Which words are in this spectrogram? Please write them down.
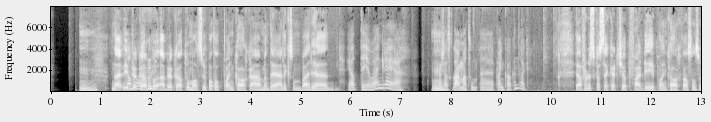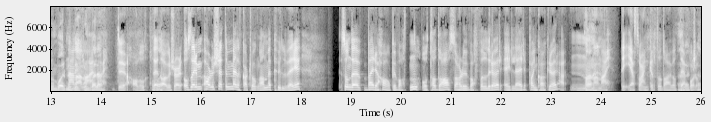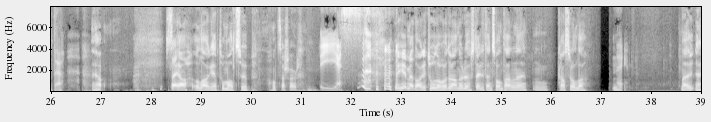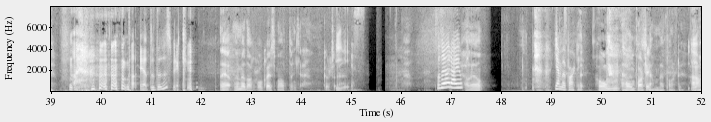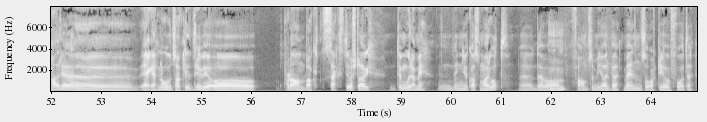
Nei, vi bruker, jeg bruker tomatsuppe og tatt pannekaker, men det er liksom bare Ja, det var en greie. Kanskje jeg skal lage meg eh, pannekake en dag? Ja, for du skal sikkert kjøpe ferdigpannkake, da, sånn som en varme i Nei, nei, mikroen, nei. nei. Du, hallo. Det lager sjøl. Og så er har du sett melkekartongene med pulver i? Som det bare har oppi vann, og ta da, så har du vaffelrør eller pannekakerør. Nei, nei, nei. Det er så enkelt å lage at det får lov til. Ja. Sier ja, og lager tomatsup mot seg sjøl. Yes! Du har middag i to dager du, når du steller til en sånn til en mm, kasseroll, da. Nei. Nei, nei. Da spiser du det du sprekker. Ja, med middag og kveldsmat, egentlig. Kanskje. Yes. Så det har jeg gjort. Ja, ja. Hjemmeparty. Home, home party. Hjemmeparty. Jeg har uh, egentlig hovedsakelig drevet og planlagt 60-årsdag til mora mi den uka som har gått. Eh, Det var faen så mye arbeid, men så artig å få til.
